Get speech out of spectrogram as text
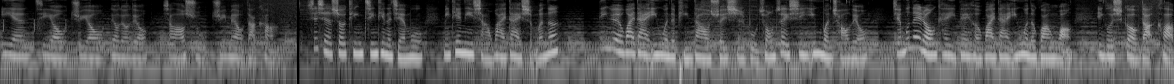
e n t o g o 六六六小老鼠 gmail.com，谢谢收听今天的节目。明天你想外带什么呢？订阅外带英文的频道，随时补充最新英文潮流。节目内容可以配合外带英文的官网 EnglishGo.club，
